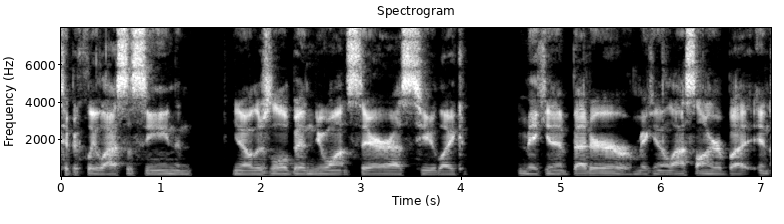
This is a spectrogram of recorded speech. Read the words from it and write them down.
typically last a scene, and you know there's a little bit of nuance there as to like making it better or making it last longer. But in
